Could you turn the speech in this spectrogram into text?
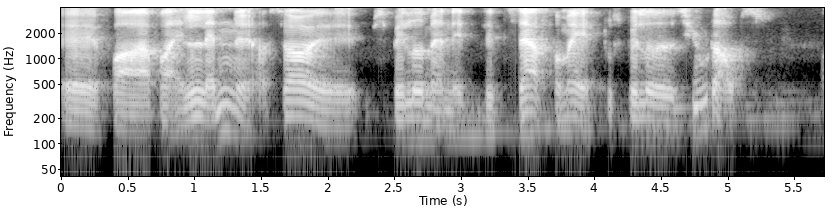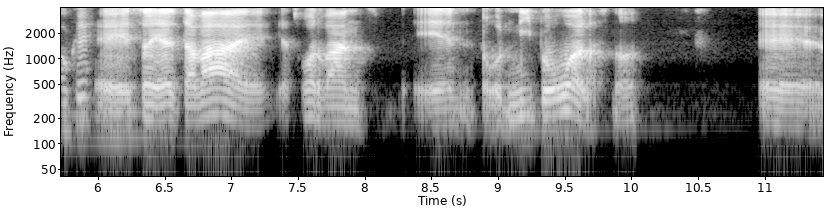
øh, fra, fra alle landene, og så øh, spillede man et lidt sært format. Du spillede shootouts. okay. Øh, så jeg, der var, øh, jeg tror, der var en, en 8-9 boger eller sådan noget. Øh,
